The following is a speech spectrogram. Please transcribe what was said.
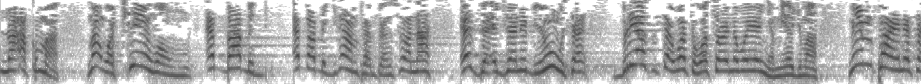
no akoma. Ma wɔtwee wɔn ɛba bɛ- ɛba bɛgyina mpɛmpɛnsoɔ na ɛsra agyina no bi. Hu sɛ bere aso sɛ wɔsɛ wɔsɔre na wɔyɛ nyame adwuma. Mempae ne sɛ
